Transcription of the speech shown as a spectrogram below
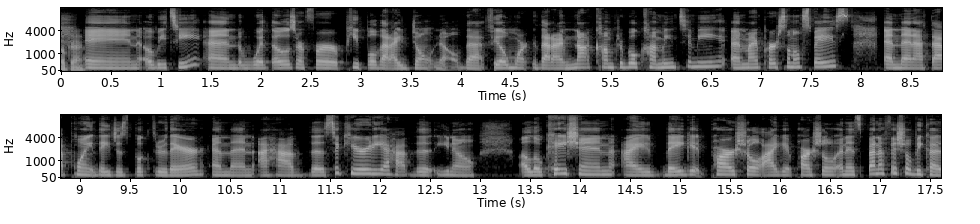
Okay. in OBT, and with those are for people that I don't know that feel more that I'm not comfortable coming to me and my personal space. And then at that point, they just book through there, and then I have the security. I have the you know a location. I they get partial, I get partial, and it's beneficial because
